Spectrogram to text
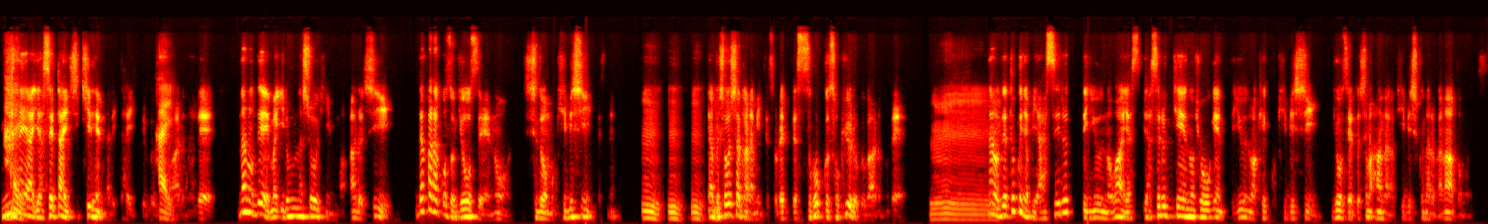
みんなや痩せたいし、綺麗になりたい分があるので、なので、まあ、いろんな商品もあるし、だからこそ行政の指導も厳しいんですね。うん、うん、うん。やっぱ消費者から見てそれってすごく訴求力があるので、うーん。なので特にやっぱ痩せるっていうのは、痩せる系の表現っていうのは結構厳しい。行政としても判断が厳しくなるかなと思います。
